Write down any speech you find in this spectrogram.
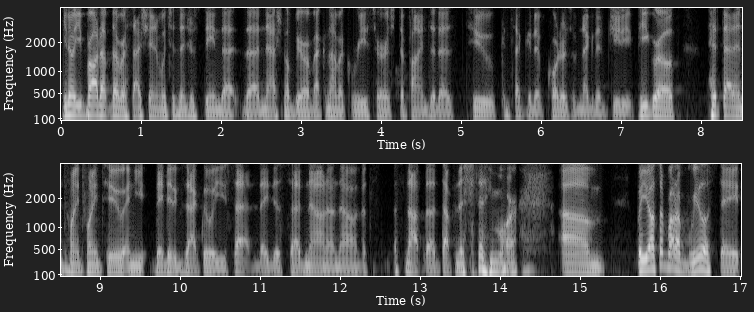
you know, you brought up the recession, which is interesting. That the National Bureau of Economic Research defines it as two consecutive quarters of negative GDP growth hit that in 2022 and you, they did exactly what you said they just said no no no that's that's not the definition anymore um, but you also brought up real estate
